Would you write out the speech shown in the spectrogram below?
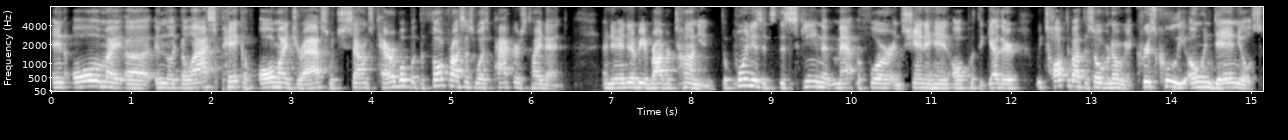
in all of my uh in like the last pick of all my drafts, which sounds terrible, but the thought process was Packers tight end. And it ended up being Robert Tonyan. The point is, it's the scheme that Matt LaFleur and Shanahan all put together. We talked about this over and over again. Chris Cooley, Owen Daniels,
